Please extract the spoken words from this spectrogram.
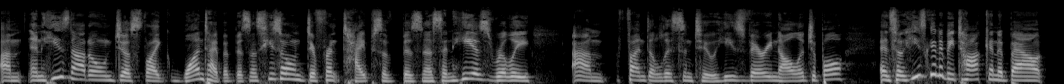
Um, and he's not owned just like one type of business, he's owned different types of business. And he is really um, fun to listen to. He's very knowledgeable. And so he's going to be talking about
